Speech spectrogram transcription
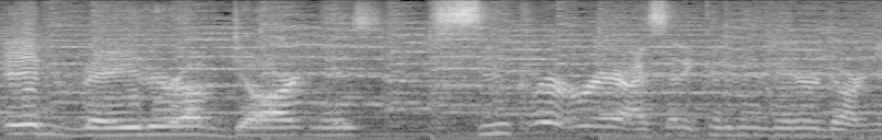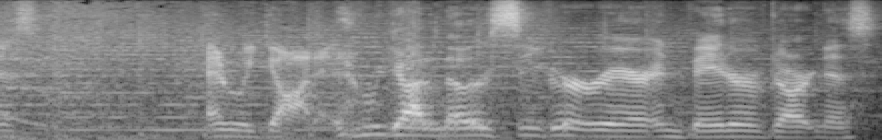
Invader of Darkness. Secret rare. I said it could have been Invader of Darkness. And we got it. We got another secret rare Invader of Darkness.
